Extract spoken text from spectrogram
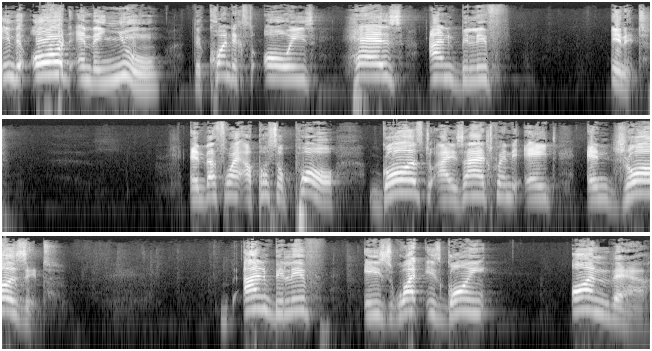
In the old and the new, the context always has unbelief in it. And that's why Apostle Paul goes to Isaiah 28 and draws it. Unbelief is what is going on there.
